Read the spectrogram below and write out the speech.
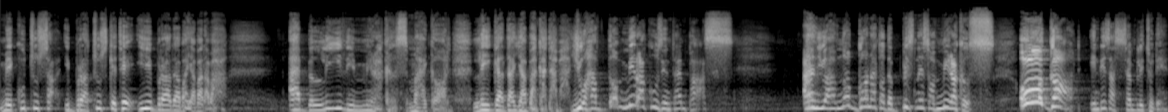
Mekutusa ibratuskete. I believe in miracles, my God. You have done miracles in time past and you have not gone out of the business of miracles. Oh God, in this assembly today,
